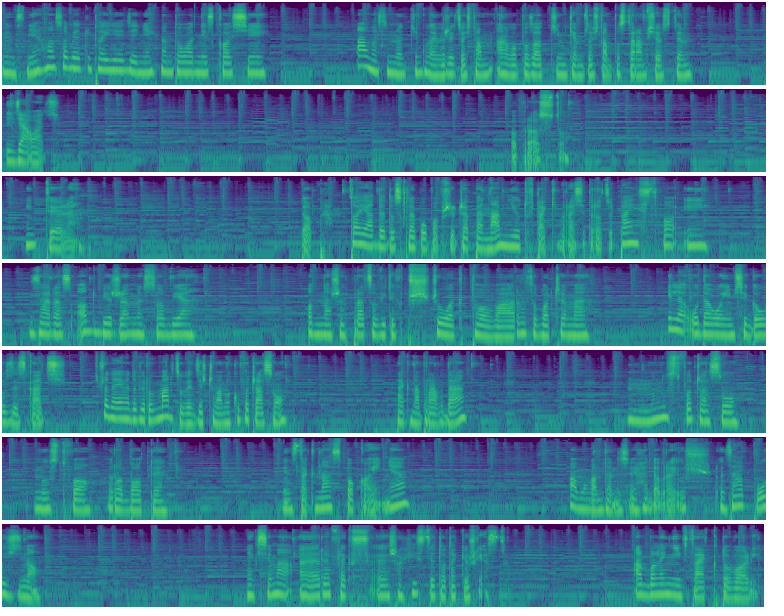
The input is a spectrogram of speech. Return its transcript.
Więc niech on sobie tutaj jedzie, niech nam to ładnie skosi. A w następnym odcinku najwyżej coś tam, albo poza odcinkiem coś tam postaram się z tym działać. Po prostu. I tyle. Dobra, to jadę do sklepu po przyczepę na miód w takim razie, drodzy Państwo, i zaraz odbierzemy sobie od naszych pracowitych pszczółek towar. Zobaczymy, ile udało im się go uzyskać. Sprzedajemy dopiero w marcu, więc jeszcze mamy kupę czasu. Tak naprawdę. Mnóstwo czasu, mnóstwo roboty. Więc tak na spokojnie. O, mogłam tędy sobie jechać. Dobra, już za późno. Jak się ma e, refleks e, szachisty, to tak już jest. Albo leniwca, jak kto woli.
